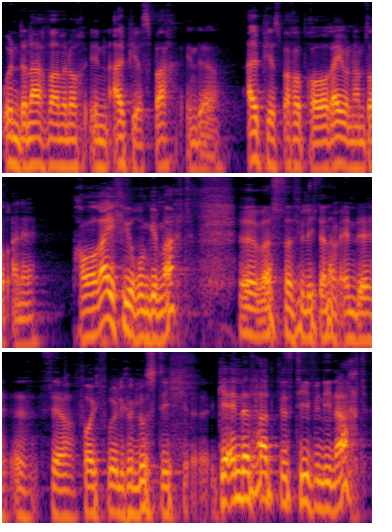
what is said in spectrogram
Und danach waren wir noch in Alpiersbach, in der Alpiersbacher Brauerei und haben dort eine Brauereiführung gemacht, äh, was natürlich dann am Ende äh, sehr feuchtfröhlich und lustig äh, geendet hat, bis tief in die Nacht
